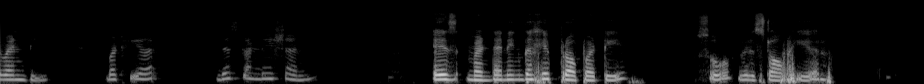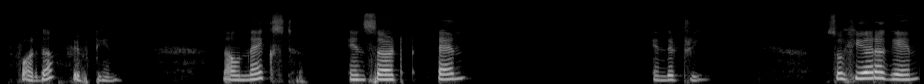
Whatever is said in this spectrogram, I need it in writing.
20 but here this condition is maintaining the heap property so we'll stop here for the 15 now next insert 10 in the tree. So here again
